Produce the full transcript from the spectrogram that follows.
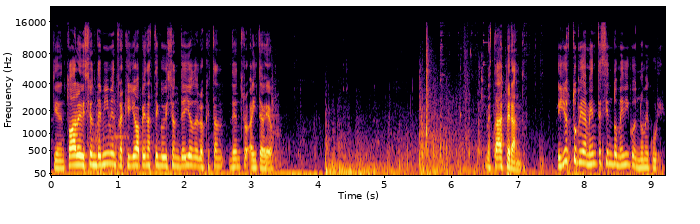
Tienen toda la visión de mí, mientras que yo apenas tengo visión de ellos, de los que están dentro. Ahí te veo. Me estaba esperando. Y yo estúpidamente, siendo médico, no me curé.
